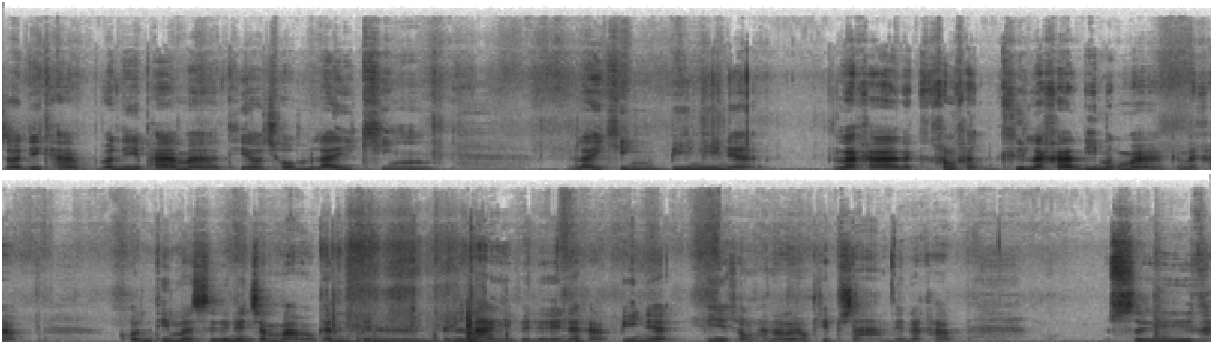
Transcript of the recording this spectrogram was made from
สวัสดีครับ วันนี้พามาเที่ยวชมไร่ขิง ไร่ขิงปีนี้เนี่ยราคาค่อนข้างคือราคาดีมากๆนะครับ คนที่มาซื้อเนี่ยจะเหมากันเป็นเป็นไร่ไปเลยนะครับ ปีเนี้ยปี 2563 เนี่ยนะครับ ซื้อข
